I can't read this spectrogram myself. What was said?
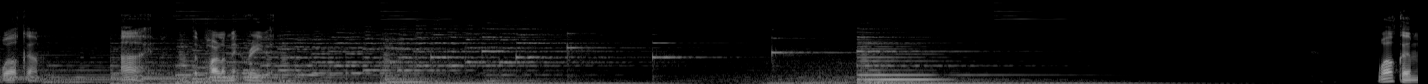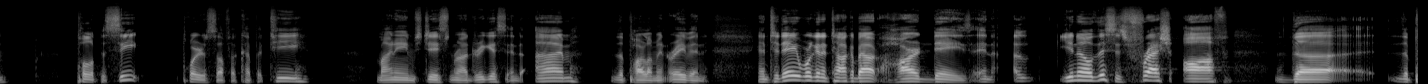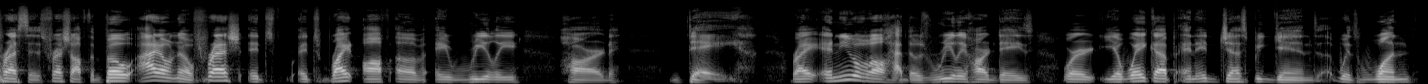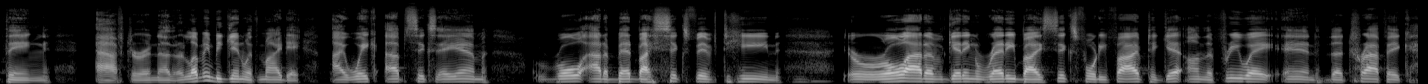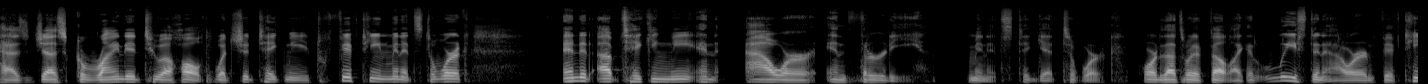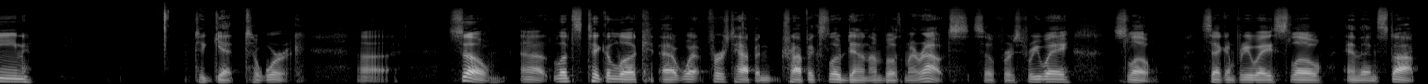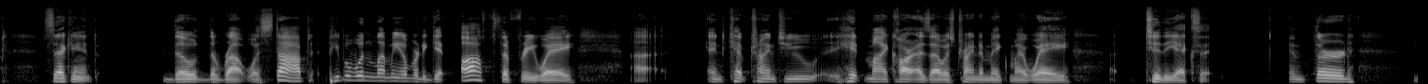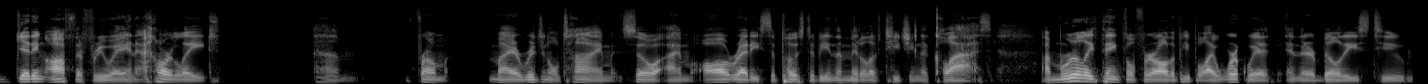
Welcome. I'm the Parliament Raven. Welcome. Pull up a seat, pour yourself a cup of tea. My name's Jason Rodriguez, and I'm the Parliament Raven. And today we're going to talk about hard days. And uh, you know, this is fresh off the the press is fresh off the boat. I don't know, fresh. It's it's right off of a really hard day, right? And you've all had those really hard days where you wake up and it just begins with one thing after another. Let me begin with my day. I wake up 6 a.m., roll out of bed by 6:15 roll out of getting ready by 6:45 to get on the freeway and the traffic has just grinded to a halt what should take me 15 minutes to work ended up taking me an hour and 30 minutes to get to work or that's what it felt like at least an hour and 15 to get to work. Uh, so uh, let's take a look at what first happened. Traffic slowed down on both my routes. So, first freeway, slow. Second freeway, slow, and then stopped. Second, though the route was stopped, people wouldn't let me over to get off the freeway uh, and kept trying to hit my car as I was trying to make my way uh, to the exit. And third, getting off the freeway an hour late um, from my original time, so I'm already supposed to be in the middle of teaching a class. I'm really thankful for all the people I work with and their abilities to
